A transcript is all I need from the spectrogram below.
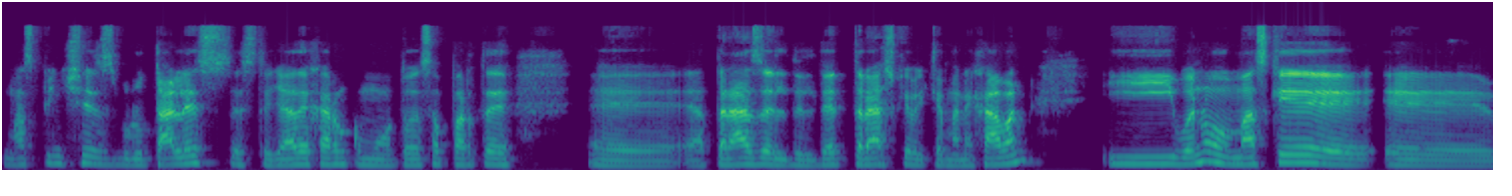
más pinches brutales, este, ya dejaron como toda esa parte eh, atrás del, del dead trash que, que, manejaban. Y bueno, más que eh,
